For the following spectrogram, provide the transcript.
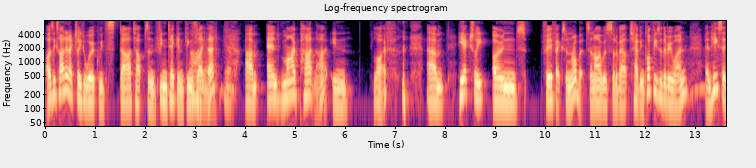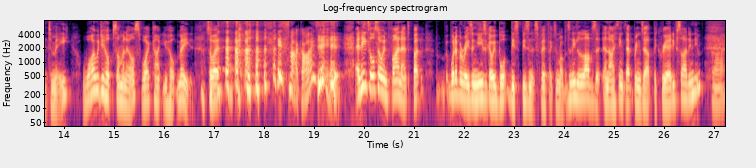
I was excited actually to work with startups and fintech and things oh, like yeah, that. Yeah. Um, and my partner in life, um, he actually owns Fairfax and Roberts. And I was sort of out having coffees with everyone. And he said to me, why would you help someone else? Why can't you help me? So I, he's smart guy, yeah. He? And he's also in finance, but whatever reason, years ago he bought this business, Fairfax and Roberts, and he loves it. And I think that brings out the creative side in him. Right.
